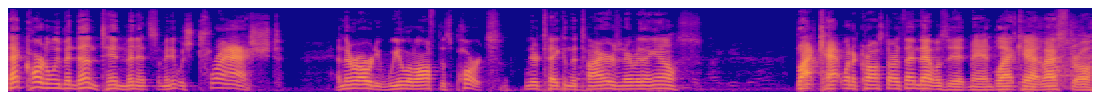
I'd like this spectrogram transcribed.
That car had only been done 10 minutes. I mean, it was trashed. And they're already wheeling off the parts. And they're taking the tires and everything else. Black cat went across our thing. That was it, man. Black cat, last straw.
